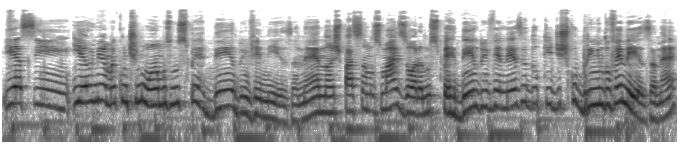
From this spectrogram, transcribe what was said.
E assim, e eu e minha mãe continuamos nos perdendo em Veneza, né? Nós passamos mais hora nos perdendo em Veneza do que descobrindo Veneza, né?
